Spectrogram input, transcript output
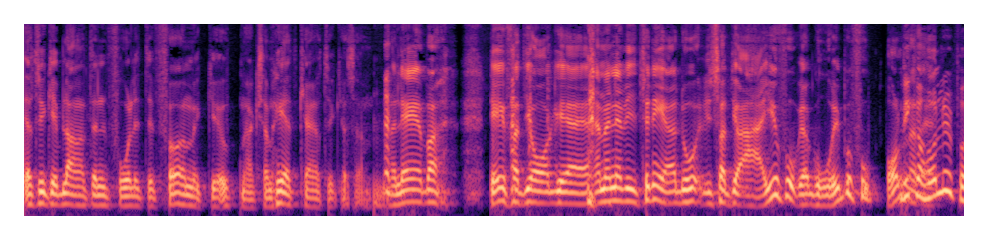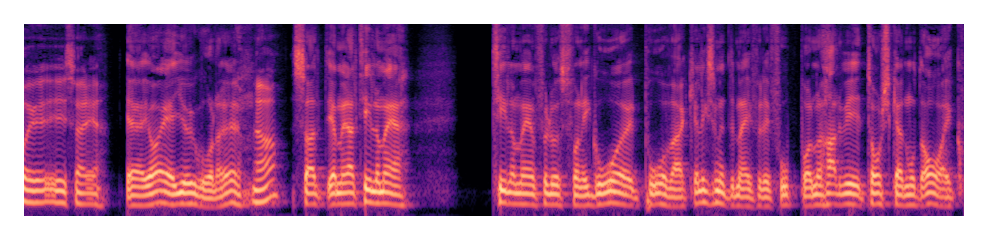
jag tycker ibland att den får lite för mycket uppmärksamhet kan jag tycka. Så. Men det är bara, det är för att jag, eh, nej, men när vi turnerar då, så att jag är ju fotboll, jag går ju på fotboll. Vilka håller du på i, i Sverige? Eh, Jag är djurgårdare. Ja. Så att jag menar till och med till och med en förlust från igår påverkar liksom inte mig för det är fotboll. Men hade vi torskat mot AIK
